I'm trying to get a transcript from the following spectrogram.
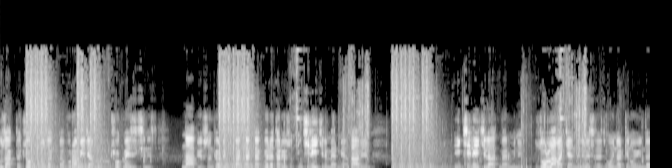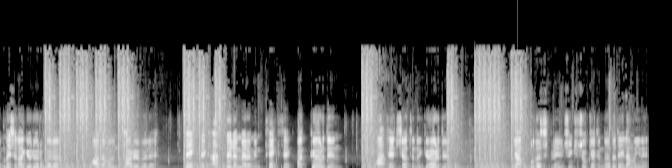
Uzakta çok uzakta vuramayacağım mı? Çok mu eziksiniz? Ne yapıyorsun? Gördük tak tak tak böyle tarıyorsun. İkili ikili mermi at abicim. İkili ikili at mermini. Zorlama kendini mesela oynarken oyunda. Mesela görüyorum böyle adam tarıyor böyle. Tek tek at böyle mermini. Tek tek bak gördün. At headshot'ını gördün. Yap burada spreyini çünkü çok yakında da değil ama yine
